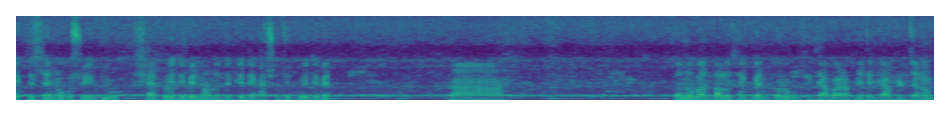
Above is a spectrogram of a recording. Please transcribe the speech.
দেখতেছেন, অবশ্যই একটু শেয়ার করে দিবেন, অন্যদেরকে দেখার সুযোগ করে দেবেন। ধন্যবাদ, ভালো থাকবেন। পরবর্তীতে আবার আপনাদেরকে আপডেট জানাব।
